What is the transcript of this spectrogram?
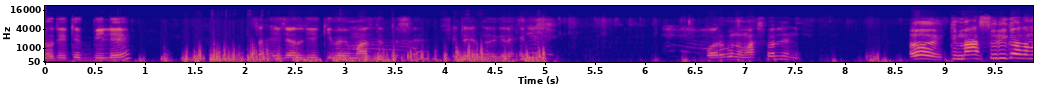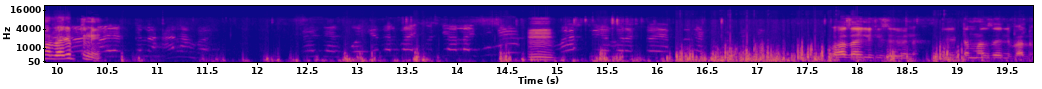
নদীতে বিলে চাহি জাল দিয়ে কীভাবে মাছ ধরতেছে, সেটাই আপনাদেরকে দেখাইতেছি। বড় কোনো মাছ পড়লেনি ওই, তুই মাছ চুরি কর আমার ব্যাগের তো নেই হুম যায় লিখে যাবে না, দুই একটা মাছ যাইলে ভালো।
